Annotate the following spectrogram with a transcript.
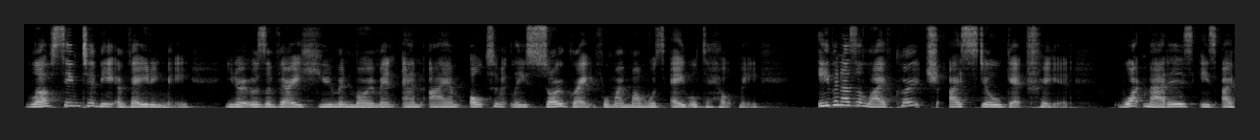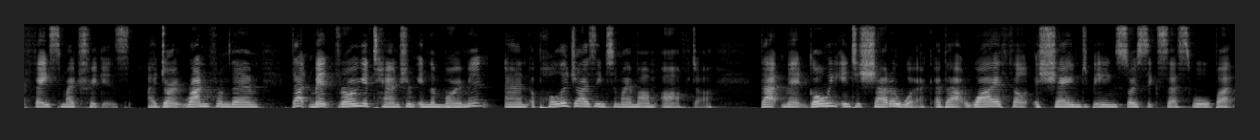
love seemed to be evading me. You know, it was a very human moment, and I am ultimately so grateful my mum was able to help me. Even as a life coach, I still get triggered. What matters is I face my triggers. I don't run from them. That meant throwing a tantrum in the moment and apologizing to my mum after. That meant going into shadow work about why I felt ashamed being so successful, but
